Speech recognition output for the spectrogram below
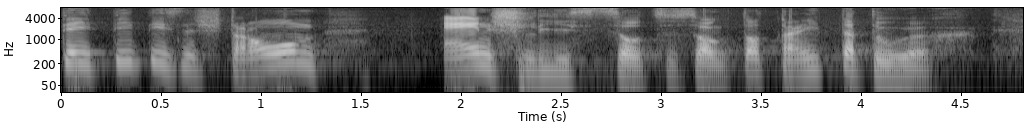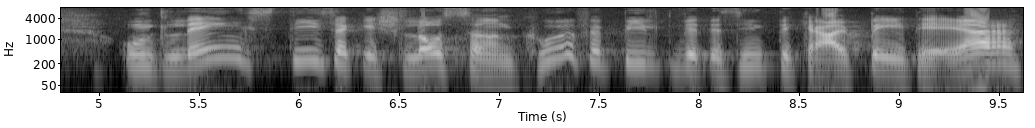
die, die diesen Strom einschließt sozusagen. Dort tritt er durch. Und längs dieser geschlossenen Kurve bilden wir das Integral PDR,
